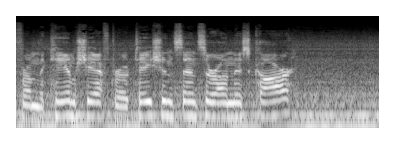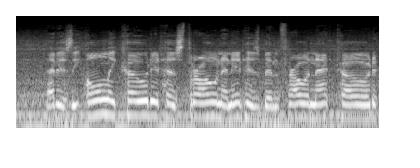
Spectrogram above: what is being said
from the camshaft rotation sensor on this car. That is the only code it has thrown and it has been throwing that code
